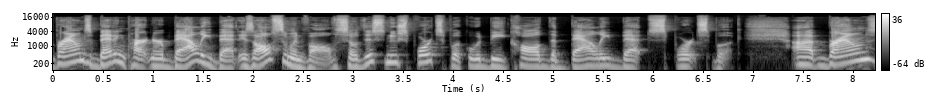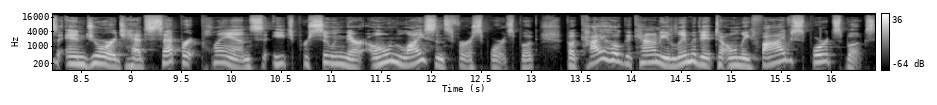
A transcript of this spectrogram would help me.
Browns betting partner Ballybet is also involved. So this new sports book would be called the Ballybet Sports Book. Uh, Browns and George had separate plans, each pursuing their own license for a sports book, but Cuyahoga County limited it to only five sports books.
